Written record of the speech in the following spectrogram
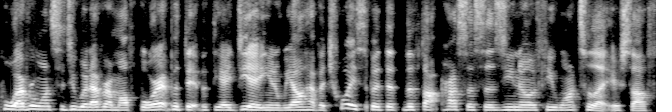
whoever wants to do whatever i'm all for it. But the but the idea you know we all have a choice but the, the thought process is you know if you want to let yourself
